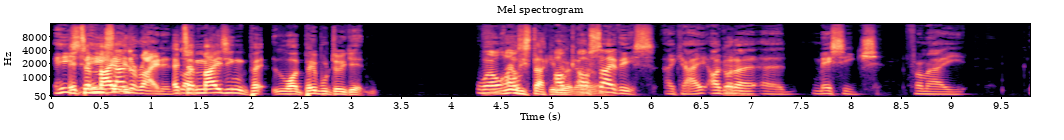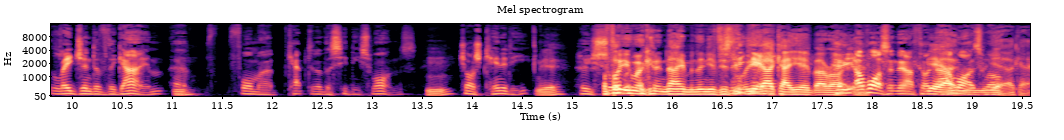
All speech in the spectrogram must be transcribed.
He's, it's he's underrated. It's Like- amazing. Like people do get Well, really I'll, stuck into I'll, it, I'll say this, okay? I got a, a message from a legend of the game, a Mm. former captain of the Sydney Swans, Josh Kennedy. Yeah. Who I thought you weren't going to name, and then you've just Yeah. okay, yeah, all right. Who- yeah. I wasn't, and I thought, Yeah, no, I might as well. yeah, okay.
